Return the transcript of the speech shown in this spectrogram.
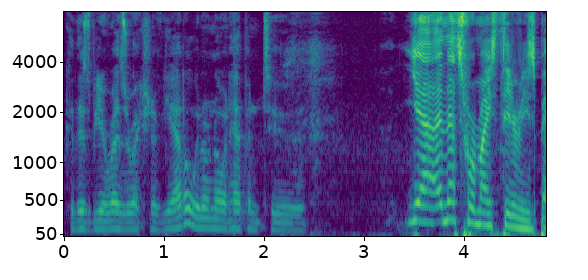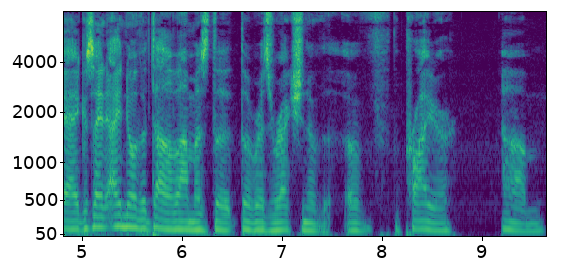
Could this be a resurrection of Yaddle? We don't know what happened to. Yeah, and that's where my theory's bad because I, I know that Dalai Lama is the, the resurrection of the, of the prior, um,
